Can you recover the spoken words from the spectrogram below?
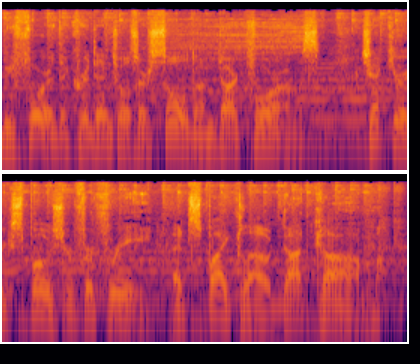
before the credentials are sold on dark forums. Check your exposure for free at spycloud.com.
